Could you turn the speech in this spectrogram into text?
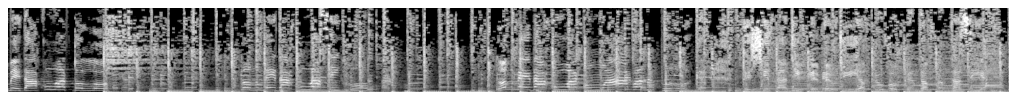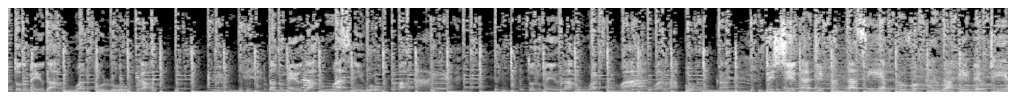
meio da rua, tô louca. Tô no meio da rua sem roupa. Tô no meio da rua com água. Vestida de rebeldia, provocando a fantasia. Tô no meio da rua, tô louca. Hum. Tô no meio da rua sem roupa. Ah, é? Tô no meio da rua com água na boca. Vestida de fantasia, provocando a rebeldia.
